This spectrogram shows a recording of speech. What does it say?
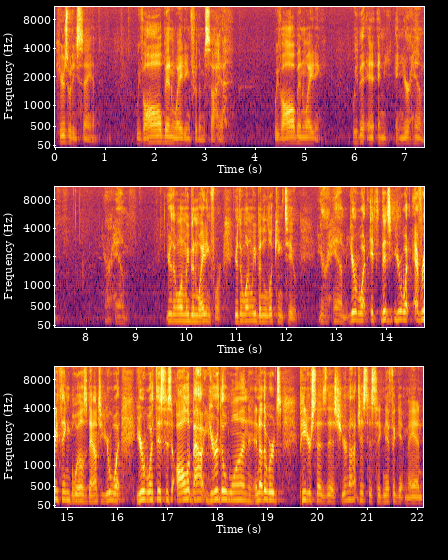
Here's what he's saying We've all been waiting for the Messiah. We've all been waiting. We've been, and, and, and you're him. You're him. You're the one we've been waiting for. You're the one we've been looking to. You're him. You're what it's this, you're what everything boils down to. You're what you're what this is all about. You're the one. In other words, Peter says this, you're not just a significant man,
